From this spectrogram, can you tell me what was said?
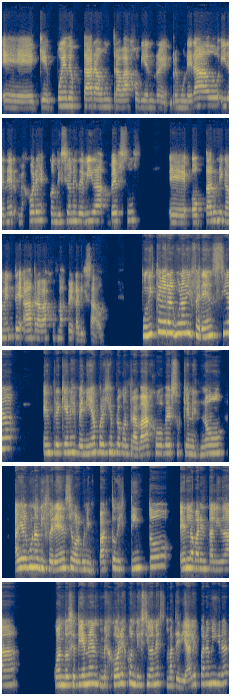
eh, que puede optar a un trabajo bien remunerado y tener mejores condiciones de vida versus eh, optar únicamente a trabajos más precarizados. ¿Pudiste ver alguna diferencia entre quienes venían, por ejemplo, con trabajo versus quienes no? ¿Hay alguna diferencia o algún impacto distinto en la parentalidad cuando se tienen mejores condiciones materiales para migrar?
